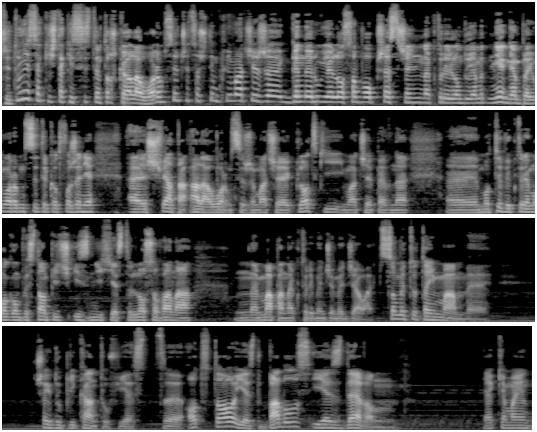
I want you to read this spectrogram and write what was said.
Czy tu jest jakiś taki system troszkę ala Wormsy, czy coś w tym klimacie, że generuje losowo przestrzeń, na której lądujemy? Nie gameplay Wormsy, tylko tworzenie e, świata ala Wormsy, że macie klocki i macie pewne e, motywy, które mogą wystąpić i z nich jest losowana mapa, na której będziemy działać. Co my tutaj mamy? Trzech duplikantów. Jest e, Otto, jest Bubbles i jest Devon. Jakie mają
